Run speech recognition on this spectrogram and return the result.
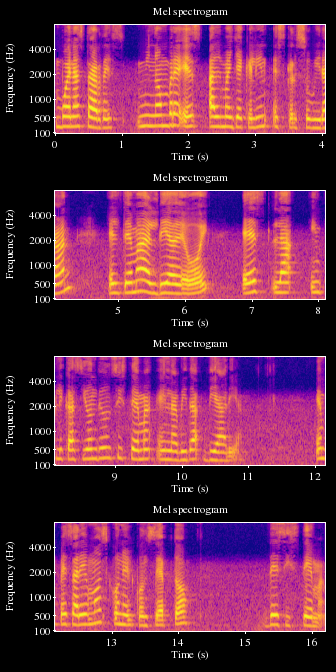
Buenas tardes, mi nombre es Alma Jacqueline Esquerzubirán. El tema del día de hoy es la implicación de un sistema en la vida diaria. Empezaremos con el concepto de sistema.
